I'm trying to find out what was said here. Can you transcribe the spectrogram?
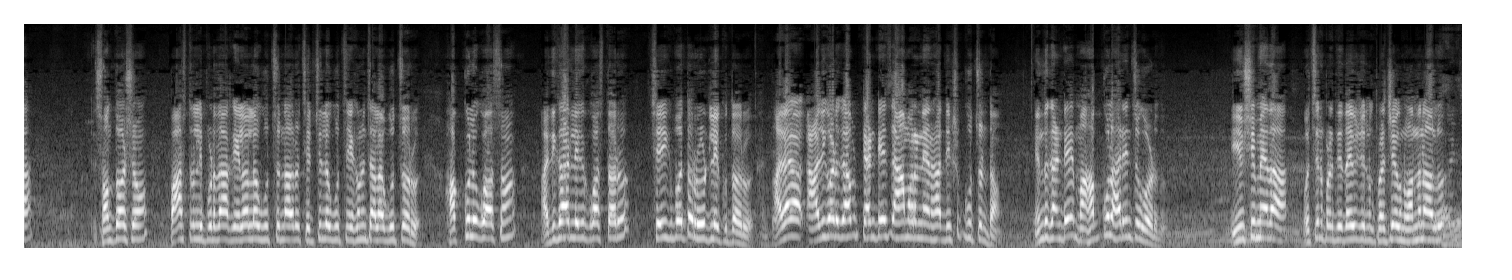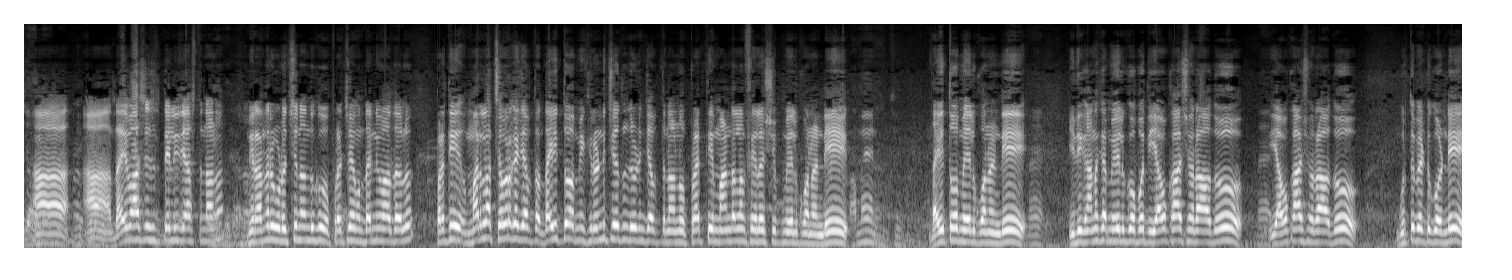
సంతోషం. పాస్టర్లు ఇప్పుడు దాకా ఇళ్ళలో కూర్చున్నారు చర్చిలో కూర్చుని ఇక్కడ నుంచి అలా కూర్చోరు. హక్కుల కోసం అధికారులు దగ్గరికి వస్తారు చేయకపోతే రోడ్లు ఎక్కుతారు. అదే అది కూడా కాబట్టి టెంట్ వేసి ఆమరణ దీక్ష కూర్చుంటాం. ఎందుకంటే మా హక్కులు హరించకూడదు. ఈ విషయం మీద వచ్చిన ప్రతి దైవజనులకు ప్రత్యేక వందనాలు. దైవాశీస్సులు తెలియజేస్తున్నాను. మీరందరూ కూడా వచ్చినందుకు ప్రత్యేక ధన్యవాదాలు. ప్రతి మరలా చివరిగా చెప్తాను. దయతో మీకు రెండు చేతులు జోడించి చెప్తున్నాను. ప్రతి మండలం ఫెలోషిప్ మేలుకోనండి. దయతో మేలుకోనండి. ఇది గనక మేలుకోకపోతే ఈ అవకాశం రాదు. ఈ అవకాశం రాదు. గుర్తుపెట్టుకోండి.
